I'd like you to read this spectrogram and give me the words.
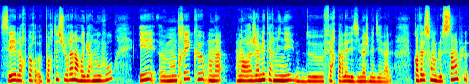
C'est leur porter sur elles un regard nouveau et euh, montrer qu'on on n'aura jamais terminé de faire parler les images médiévales. Quand elles semblent simples,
